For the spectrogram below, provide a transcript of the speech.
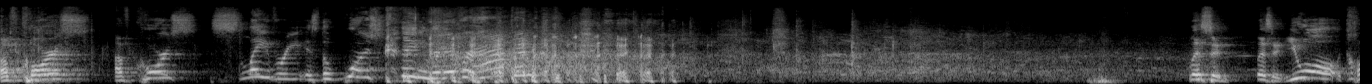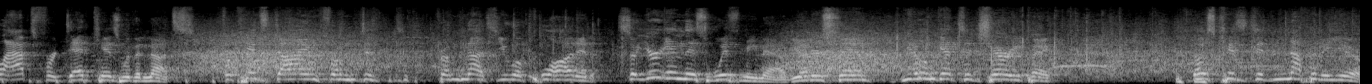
Of course, of course, slavery is the worst thing that ever happened. listen, listen, you all clapped for dead kids with the nuts. For kids dying from just, from nuts, you applauded. So you're in this with me now. Do you understand? You don't get to cherry pick. Those kids did nothing to you.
